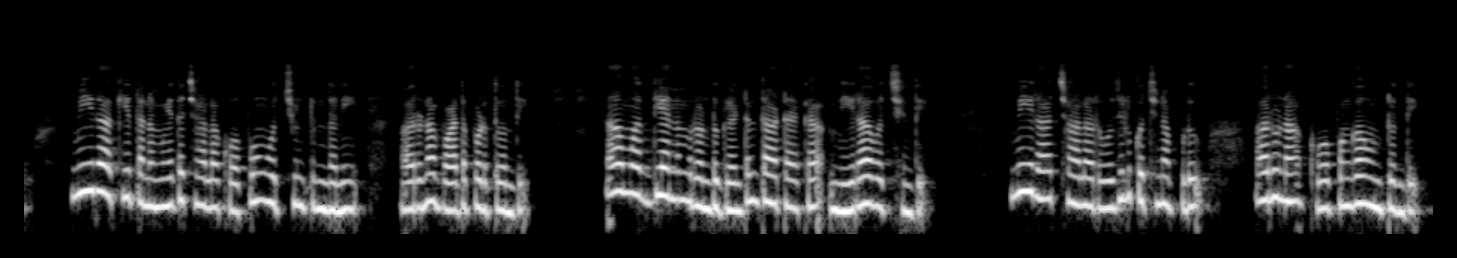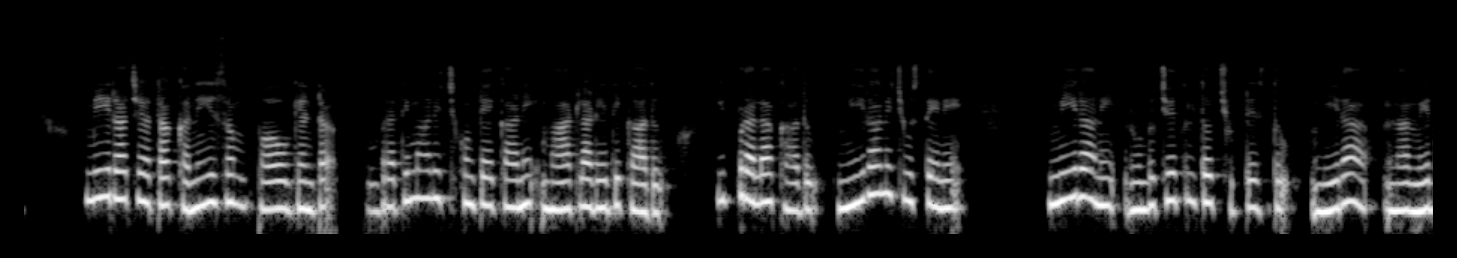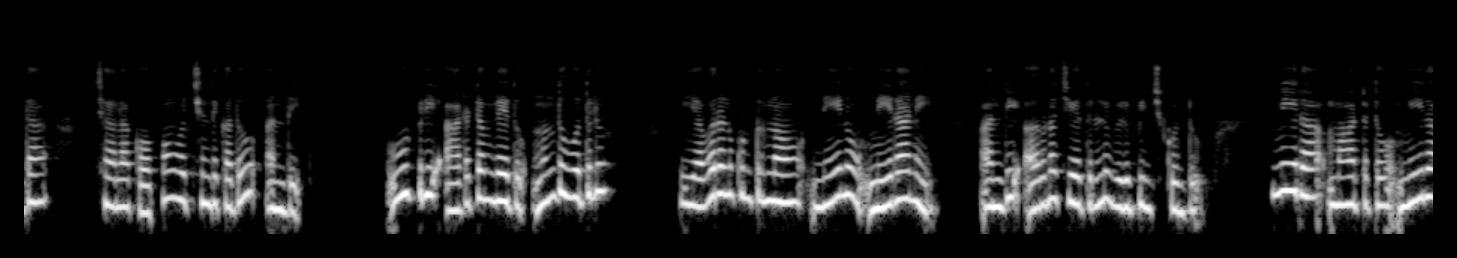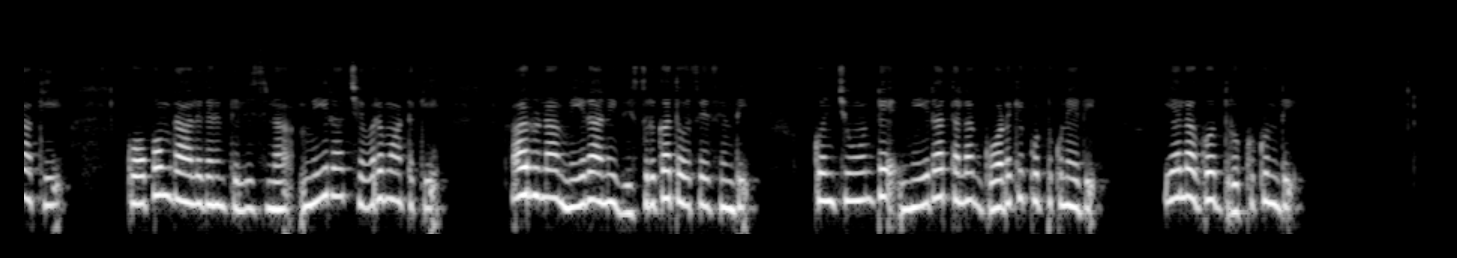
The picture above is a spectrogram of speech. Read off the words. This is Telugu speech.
మీరాకి తన మీద చాలా కోపం వచ్చుంటుందని అరుణ బాధపడుతోంది. ఆ మధ్యాహ్నం రెండు గంటలు దాటాక మీరా వచ్చింది. మీరా చాలా రోజులకొచ్చినప్పుడు అరుణ కోపంగా ఉంటుంది. మీరా చేత కనీసం పావు గంట బ్రతిమాలిచ్చుకుంటే కానీ మాట్లాడేది కాదు. ఇప్పుడలా కాదు. మీరాని చూస్తేనే మీరాని రెండు చేతులతో చుట్టేస్తూ మీరా నా మీద చాలా కోపం వచ్చింది కదూ అంది. ఊపిరి ఆడటం లేదు. ముందు వదులు. ఎవరనుకుంటున్నావు? నేను మీరాని అంది అరుణ చేతులను విడిపించుకుంటూ. మీరా మాటతో మీరాకి కోపం రాలేదని తెలిసిన మీరా చివరి మాటకి అరుణ మీరాని విసురుగా తోసేసింది. కొంచెం ఉంటే మీరా తల గోడకి కొట్టుకునేది. ఎలాగో ద్రొక్కుకుంది.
